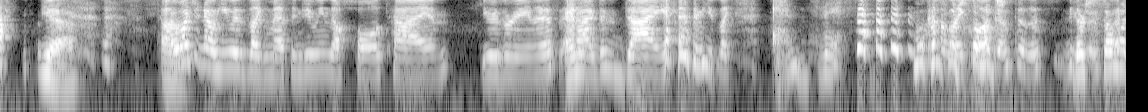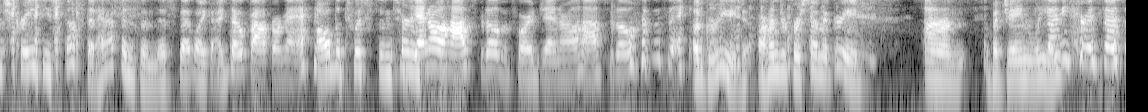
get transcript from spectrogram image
mistress. yeah. I Uh, want you to know he was like messaging me the whole time he was reading this, and, And- I'm just dying. And he's like, "And this Well, because there's like, so much- the there's so much crazy stuff that happens in this that like I soap opera man. all the twists and turns. General Hospital before General Hospital was a thing. Agreed, hundred percent agreed. Um, but Jane leaves. Sonny Corinthos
